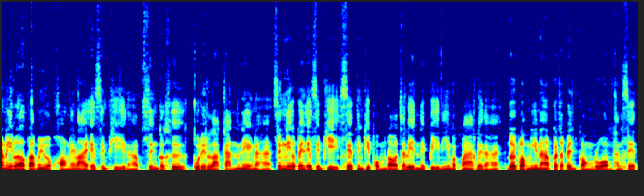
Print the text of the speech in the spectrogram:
รั้งนี้เราก็กลับมาอยู่กับของในไลน์ SMP นะครับ ซึ่งก็คือกูเรลลากันนั่นเองนะฮะ ซึ่งนี่ก็เป็น SMP อีกเซตหนึ่งที่ผมรอจะเล่นในปีนี้มากๆเลยนะฮะ โดยกล่องนี้นะครับก็จะเป็นกล่องรวมทั้งเซต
